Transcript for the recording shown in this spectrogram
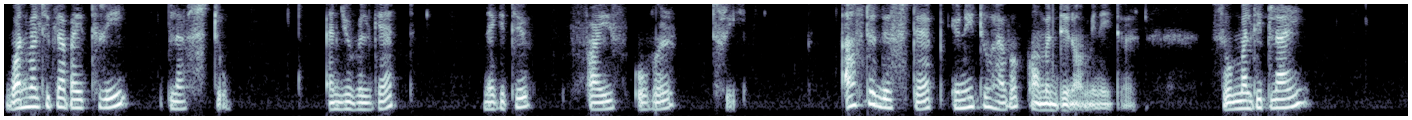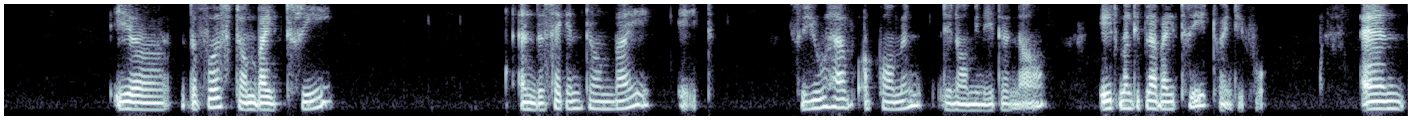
1 multiplied by 3 plus 2 and you will get negative 5 over 3. After this step, you need to have a common denominator. So multiply the first term by 3 and the second term by 8. So you have a common denominator now. 8 multiplied by 3, 24. And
